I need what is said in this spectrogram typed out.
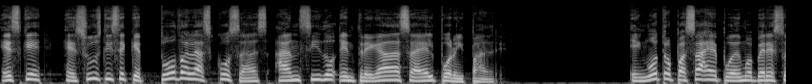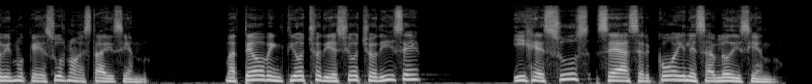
es que Jesús dice que todas las cosas han sido entregadas a Él por el Padre. En otro pasaje podemos ver esto mismo que Jesús nos está diciendo. Mateo 28, 18 dice, y Jesús se acercó y les habló diciendo,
